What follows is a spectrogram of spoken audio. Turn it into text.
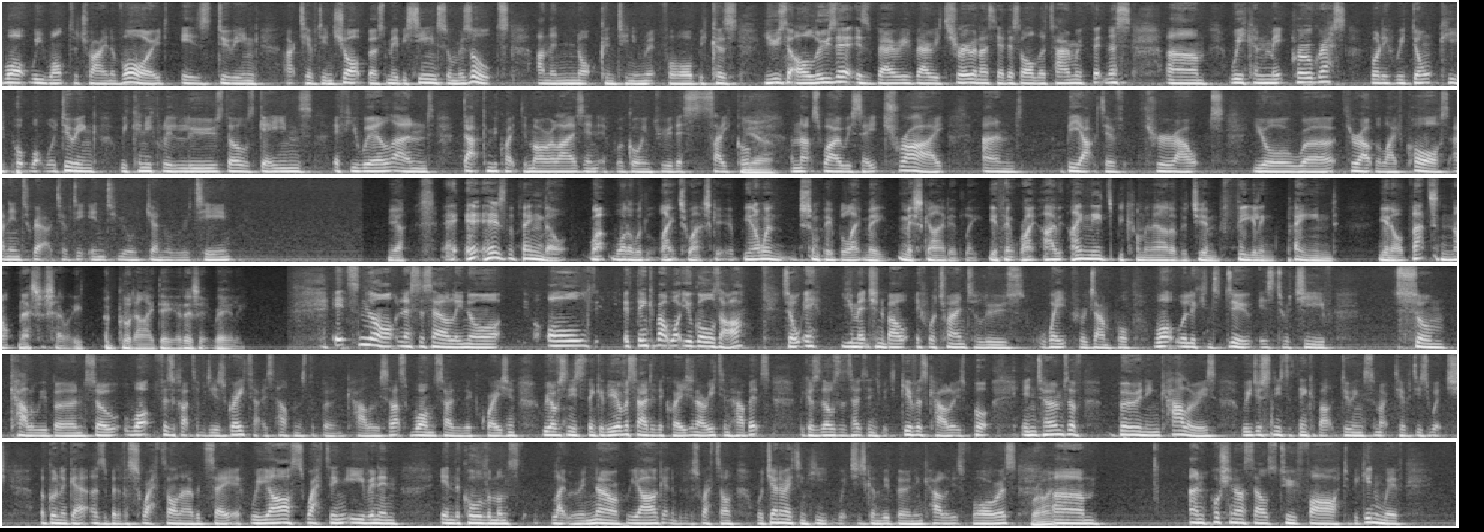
what we want to try and avoid is doing activity in short bursts, maybe seeing some results and then not continuing it for because use it or lose it is very, very true. And I say this all the time with fitness. Um, we can make progress, but if we don't keep up what we're doing, we can equally lose those gains, if you will. And that can be quite demoralizing if we're going through this cycle. Yeah. And that's why we say try and be active throughout your uh, throughout the life course and integrate activity into your general routine. Yeah. Here's the thing, though. What, what I would like to ask you, you know, when some people like me, misguidedly, you think, right, I, I need to be coming out of the gym feeling pained. You know, that's not necessarily a good idea, is it, really? It's not necessarily, no. All, think about what your goals are. So if you mentioned about if we're trying to lose weight, for example, what we're looking to do is to achieve some calorie burn. So, what physical activity is great at is helping us to burn calories. So, that's one side of the equation. We obviously need to think of the other side of the equation, our eating habits, because those are the types of things which give us calories. But in terms of burning calories, we just need to think about doing some activities which are going to get us a bit of a sweat on, I would say. If we are sweating, even in in the colder months like we're in now, we are getting a bit of a sweat on. We're generating heat, which is going to be burning calories for us. Right. Um, and pushing ourselves too far to begin with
